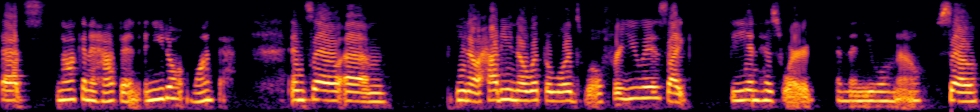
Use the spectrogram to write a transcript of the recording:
that's not going to happen and you don't want that. And so, um, you know, how do you know what the Lord's will for you is? Like, be in His Word and then you will know. So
